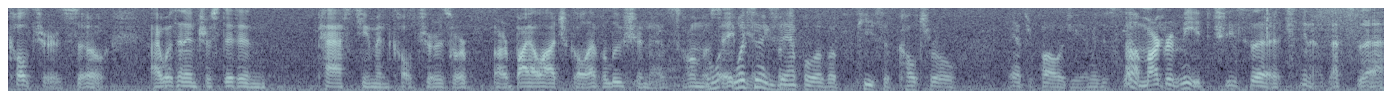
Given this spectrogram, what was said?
cultures. So I wasn't interested in past human cultures or, or biological evolution as Homo What- sapiens. What's an example of a piece of cultural anthropology? I mean, just Oh, Margaret Mead. She's the, you know, that's the,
